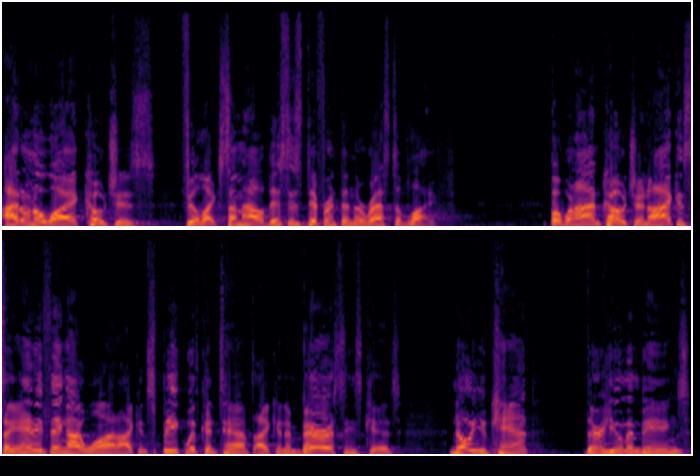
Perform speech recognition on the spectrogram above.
I don't know why coaches feel like somehow this is different than the rest of life. But when I'm coaching, I can say anything I want, I can speak with contempt, I can embarrass these kids. No, you can't. They're human beings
